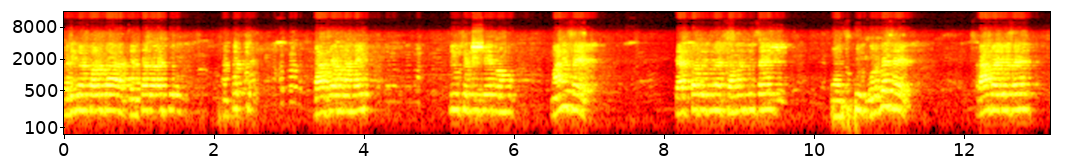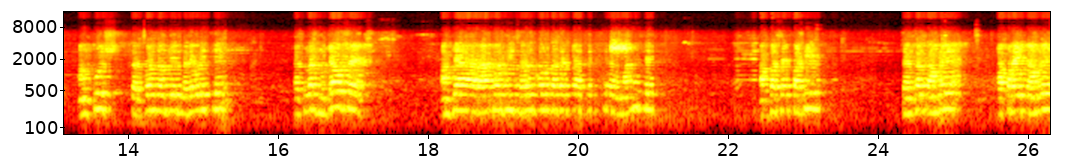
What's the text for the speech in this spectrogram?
कलिंगड तालुका जनता दलाचे अध्यक्ष बाळासाहेब नाईक शिवसेनेचे प्रमुख माने साहेब त्याच पद्धतीने समनजी साहेब एस पी गोरबे साहेब रामराजे साहेब अंकुश सरपंच आमचे नरेवाडीचे त्यातला मुजावर साहेब आमच्या राष्ट्रवादी शरद पवार गटाचे अध्यक्ष माने साहेब आप्पासाहेब पाटील शंकर कांबळे अपराई कांबळे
